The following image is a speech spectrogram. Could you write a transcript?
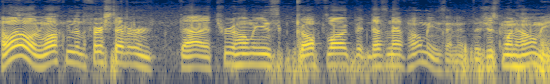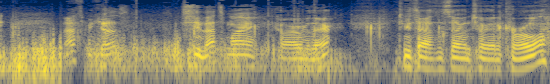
Hello and welcome to the first ever uh, True Homies golf vlog that doesn't have homies in it. There's just one homie. That's because, see that's my car over there. 2007 Toyota Corolla.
